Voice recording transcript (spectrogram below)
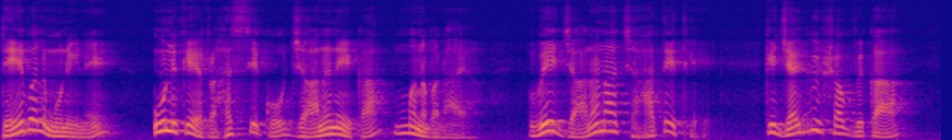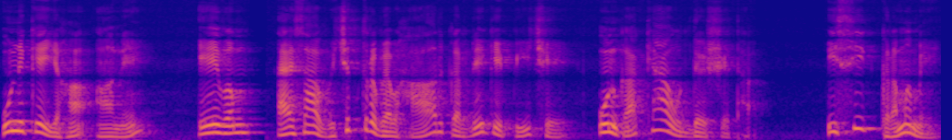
देवल मुनि ने उनके रहस्य को जानने का मन बनाया। वे जानना चाहते थे कि जैगशव्य का उनके यहाँ आने एवं ऐसा विचित्र व्यवहार करने के पीछे उनका क्या उद्देश्य था। इसी क्रम में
